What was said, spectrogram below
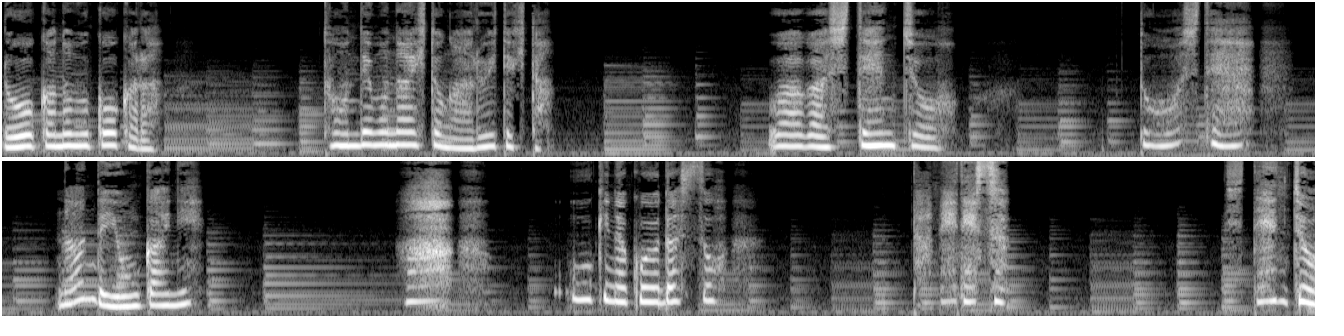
廊下の向こうから、とんでもない人が歩いてきた。我が支店長。どうして？なんで4階に？ああ、大きな声を出しそう。ダメです。支店長、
